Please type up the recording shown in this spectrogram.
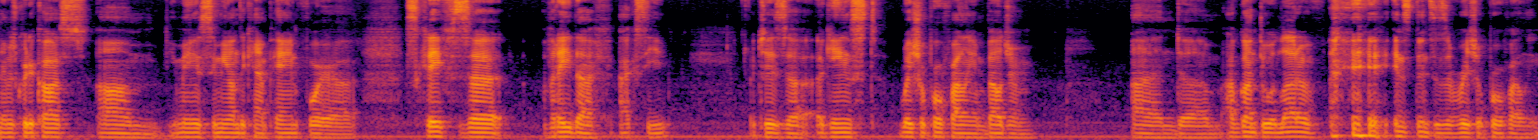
name is Kritikos. Um, you may see me on the campaign for uh, Schreef ze Vrijdag actie, which is uh, against racial profiling in Belgium. And um, I've gone through a lot of instances of racial profiling,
